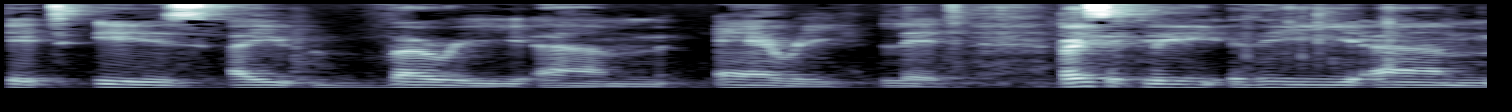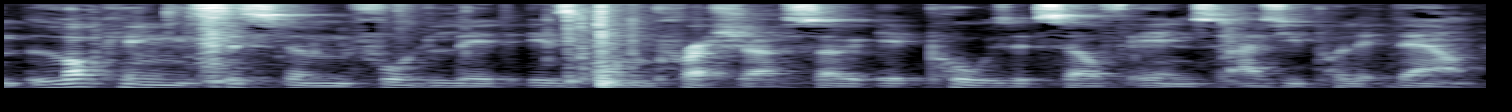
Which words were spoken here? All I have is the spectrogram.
it is a very um, airy lid. Basically, the um, locking system for the lid is on pressure, so it pulls itself in as you pull it down.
